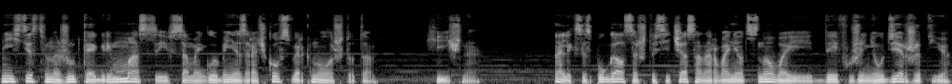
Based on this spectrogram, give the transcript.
неестественно жуткая гриммаса, и в самой глубине зрачков сверкнуло что-то хищное. Алекс испугался, что сейчас она рванет снова, и Дэйв уже не удержит ее,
